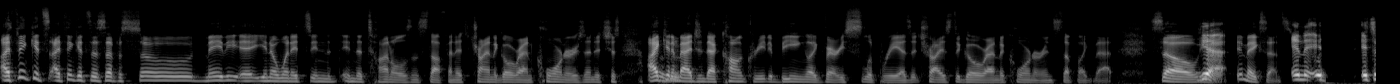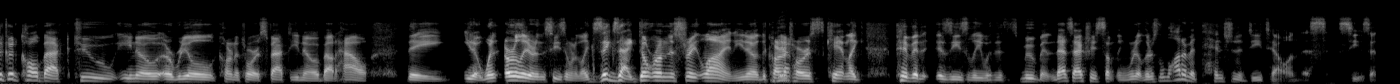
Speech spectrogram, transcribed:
I think it's I think it's this episode maybe uh, you know when it's in in the tunnels and stuff, and it's trying to go around corners, and it's just I can Mhm. imagine that concrete being like very slippery as it tries to go around a corner and stuff like that. So Yeah. it makes sense. and it it's a good callback to you know a real Carnotaurus fact you know about how they you know when earlier in the season when like zigzag don't run in a straight line you know the. Carnotaurus can't like pivot as easily with its movement that's actually something real there's a lot of attention to detail in this season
